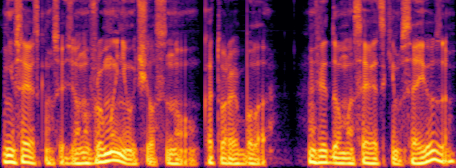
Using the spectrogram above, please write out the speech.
Не в Советском Союзе, он в Румынии учился, но которая была ведома Советским Союзом.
